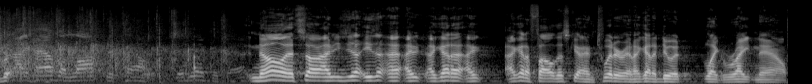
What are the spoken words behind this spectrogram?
Twitter. I have a locked account. Good luck with that. No, it's all right. I, I, I gotta, I, I gotta follow this guy on Twitter, and I gotta do it like right now.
